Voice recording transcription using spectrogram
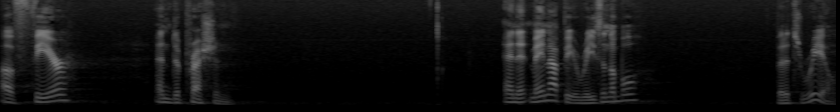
of fear and depression. And it may not be reasonable, but it's real.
